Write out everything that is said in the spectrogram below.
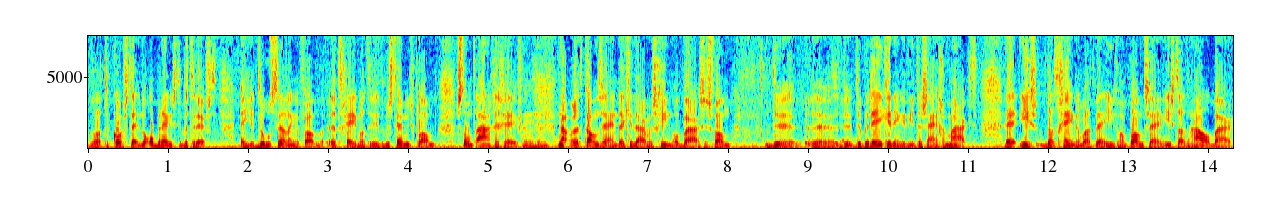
wat de kosten en de opbrengsten betreft. En je doelstellingen van hetgeen wat er in het bestemmingsplan stond aangegeven. Nou, dat kan zijn dat je daar misschien op basis van de, eh, de, de berekeningen die er zijn gemaakt, hè, is datgene wat wij hier van plan zijn, is dat haalbaar?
